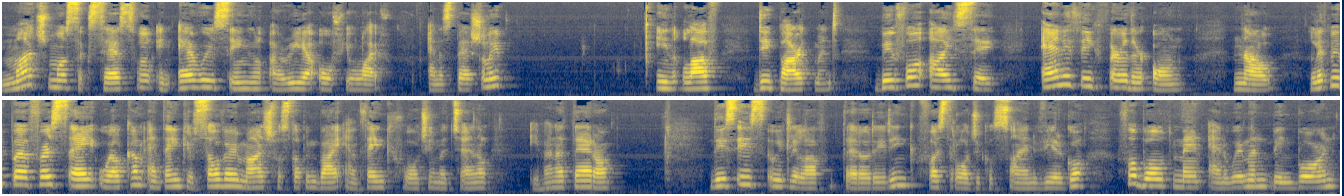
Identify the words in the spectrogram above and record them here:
much more successful in every single area of your life and especially in love department before i say anything further on now let me first say welcome and thank you so very much for stopping by and thank you for watching my channel ivana tarot this is weekly love tarot reading for astrological sign virgo for both men and women being born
